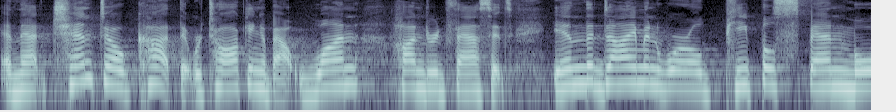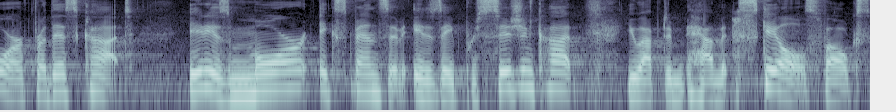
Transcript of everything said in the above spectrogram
And that Cento cut that we're talking about, 100 facets. In the diamond world, people spend more for this cut. It is more expensive. It is a precision cut. You have to have skills, folks,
